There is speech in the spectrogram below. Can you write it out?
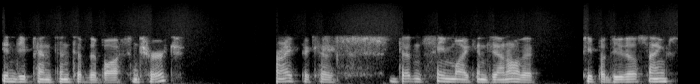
independent of the Boston Church, right? Because it doesn't seem like in general that people do those things.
